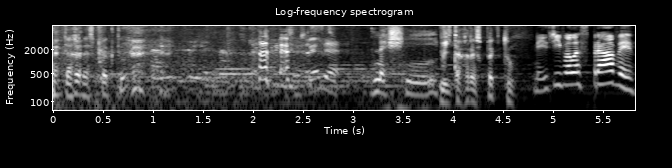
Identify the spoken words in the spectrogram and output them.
Výtah Respektu? Dnešní Výtah Respektu. Nejdřív ale zprávy.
